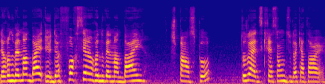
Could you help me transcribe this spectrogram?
Le renouvellement de bail, euh, de forcer un renouvellement de bail, je pense pas. Toujours à la discrétion du locataire.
